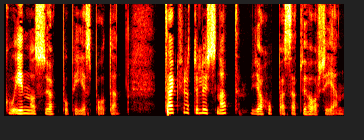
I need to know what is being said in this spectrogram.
Gå in och sök på PS-podden. Tack för att du lyssnat. Jag hoppas att vi hörs igen.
